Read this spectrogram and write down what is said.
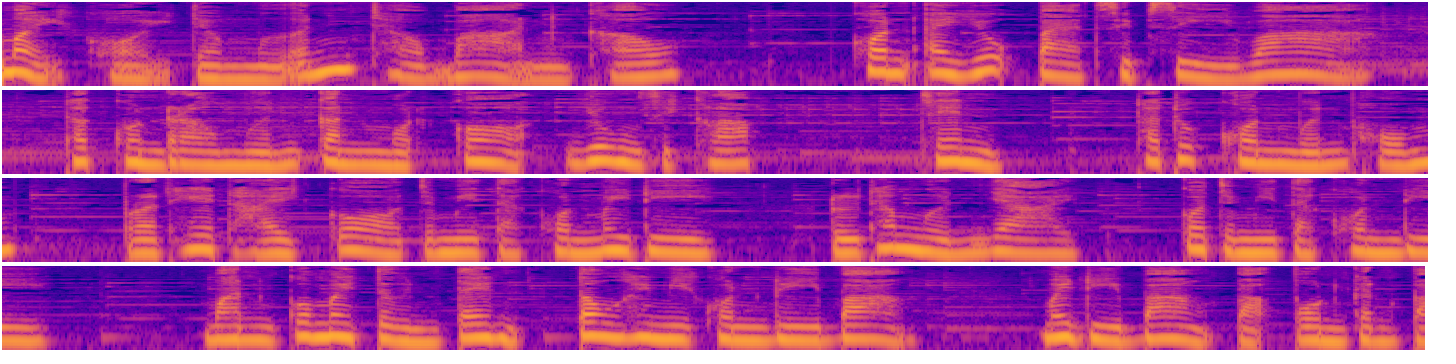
ไม่ค่อยจะเหมือนชาวบ้านเขา คนอายุ 84 ว่า ถ้าคนเราเหมือนกันหมดก็ยุ่งสิครับ เช่น ถ้าทุกคนเหมือนผม ประเทศไทยก็จะมีแต่คนไม่ดี หรือถ้าเหมือนยายก็จะมีแต่คนดี มันก็ไม่ตื่นเต้นต้องให้มีคนดีบ้าง ไม่ดีบ้างปะปนกันไป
